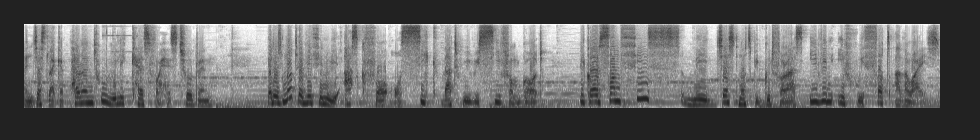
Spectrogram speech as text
And just like a parent who really cares for his children, it is not everything we ask for or seek that we receive from God because some things may just not be good for us even if we thought otherwise.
